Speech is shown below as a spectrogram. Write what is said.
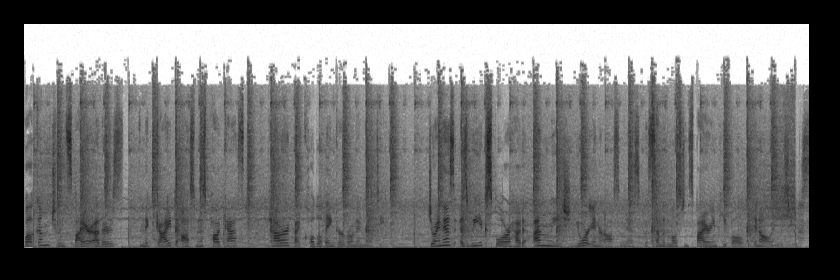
Welcome to Inspire Others and the Guide to Awesomeness podcast, powered by Coldwell Banker Ronan Realty. Join us as we explore how to unleash your inner awesomeness with some of the most inspiring people in all industries.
